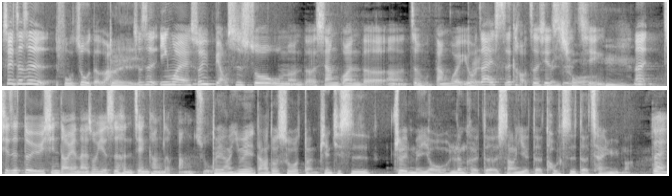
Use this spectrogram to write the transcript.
所以这是辅助的啦。对就是因为所以表示说我们的相关的呃政府单位有在思考这些事情。嗯那其实对于新导演来说也是很健康的帮助。对啊，因为大家都说短片其实最没有任何的商业的投资的参与嘛。对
